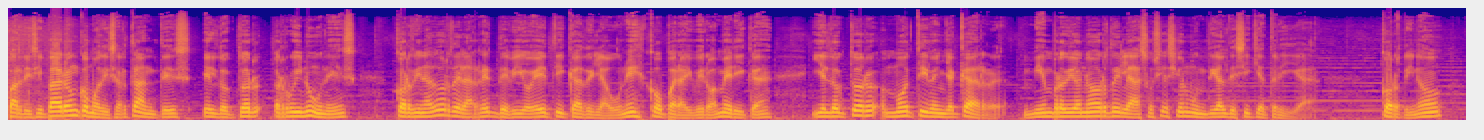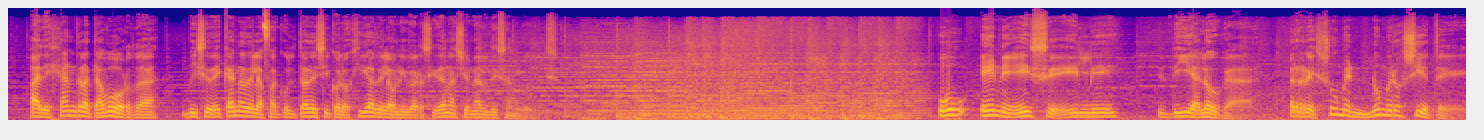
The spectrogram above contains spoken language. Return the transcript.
Participaron como disertantes el doctor Rui Núñez, coordinador de la Red de Bioética de la UNESCO para Iberoamérica, y el doctor Moti Benyacar, miembro de honor de la Asociación Mundial de Psiquiatría. Coordinó Alejandra Taborda, vicedecana de la Facultad de Psicología de la Universidad Nacional de San Luis. UNSL Dialoga. Resumen número 7.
